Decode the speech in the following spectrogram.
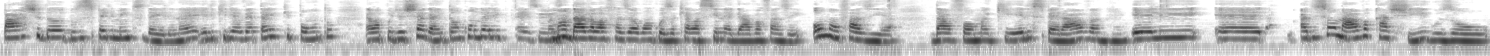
parte do, dos experimentos dele, né? Ele queria ver até que ponto ela podia chegar. Então, quando ele é isso, mas... mandava ela fazer alguma coisa que ela se negava a fazer ou não fazia da forma que ele esperava, uhum. ele é, adicionava castigos ou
